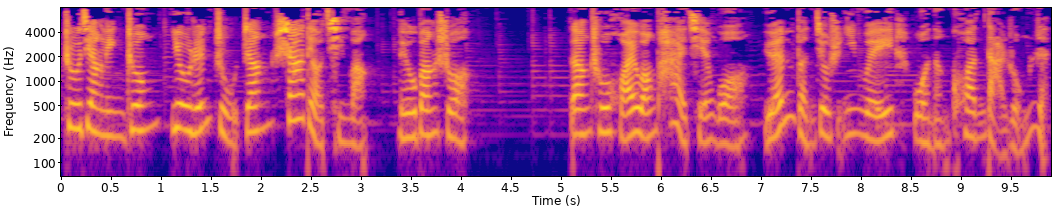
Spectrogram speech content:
诸将领中有人主张杀掉秦王，刘邦说。当初怀王派遣我，原本就是因为我能宽大容忍。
